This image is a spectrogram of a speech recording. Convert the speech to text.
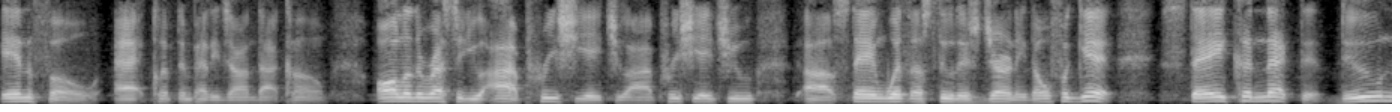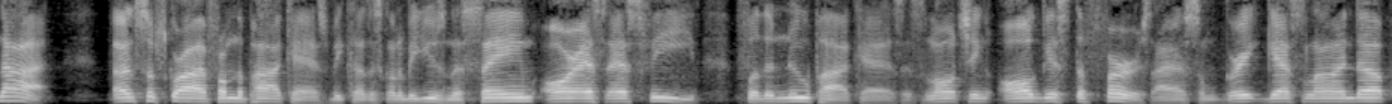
info at cliftonpettyjohn.com all of the rest of you, I appreciate you. I appreciate you uh, staying with us through this journey. Don't forget, stay connected. Do not unsubscribe from the podcast because it's going to be using the same RSS feed for the new podcast. It's launching August the 1st. I have some great guests lined up.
